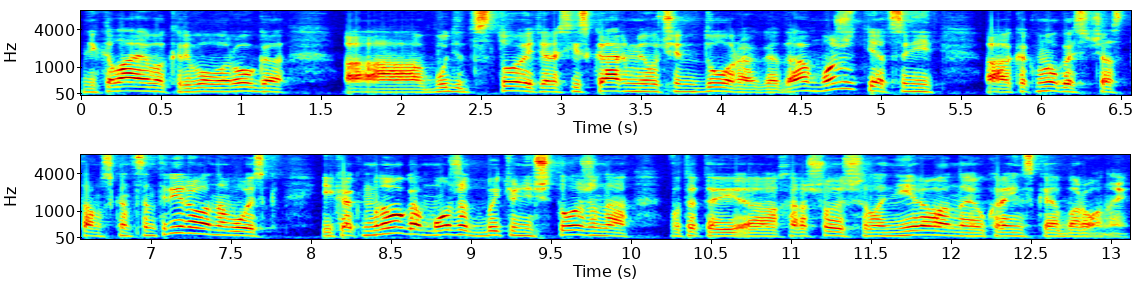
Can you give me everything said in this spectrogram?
Николаева, Кривого Рога а, будет стоить российской армии очень дорого. Да? Можете оценить, а, как много сейчас там сконцентрировано войск и как много может быть уничтожено вот этой хорошо эшелонированной украинской обороной?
